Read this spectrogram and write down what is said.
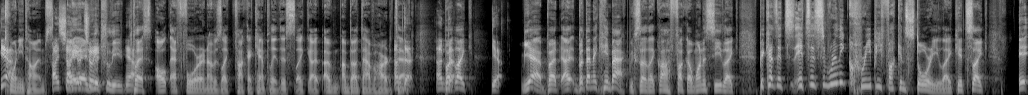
Yeah. 20 times. I saw your I tweet. literally Yeah. pressed Alt F4 and I was like, fuck, I can't play this. Like, I, I'm about to have a heart I'm attack. I'm but done. like, yeah. but uh, but then I came back because I was like, oh fuck, I want to see like because it's it's it's a really creepy fucking story. Like it's like it,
